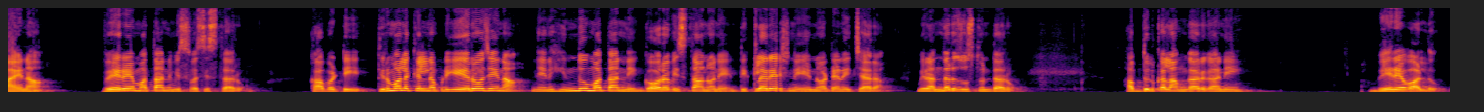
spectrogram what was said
ఆయన వేరే మతాన్ని విశ్వసిస్తారు. కాబట్టి తిరుమలకి వెళ్ళినప్పుడు ఏ రోజైనా నేను హిందూ మతాన్ని గౌరవిస్తాను అనే డిక్లరేషన్ ఏ నోటైనా ఇచ్చారా? మీరందరూ చూస్తుంటారు. అబ్దుల్ కలాం గారు కానీ వేరే వాళ్ళు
